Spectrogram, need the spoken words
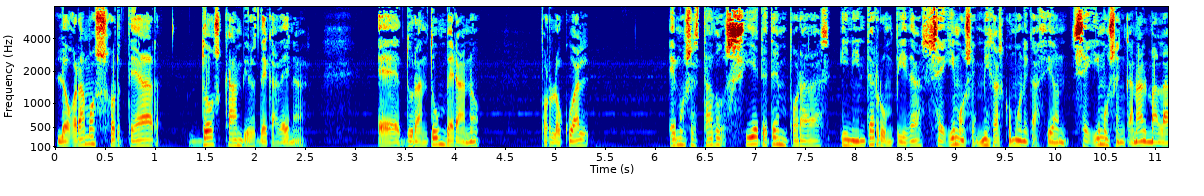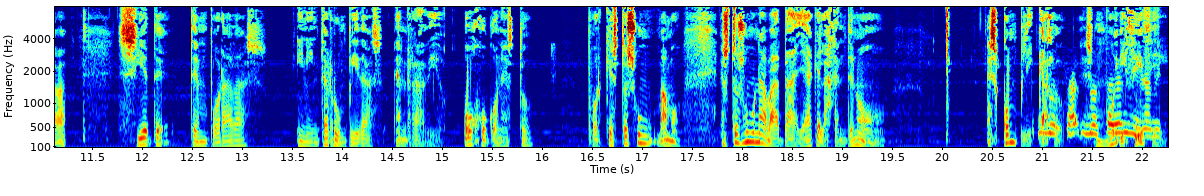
Logramos sortear dos cambios de cadena eh, durante un verano, por lo cual hemos estado siete temporadas ininterrumpidas. Seguimos en Mijas Comunicación, seguimos en Canal Málaga, siete temporadas ininterrumpidas en radio. Ojo con esto, porque esto es un, vamos, esto es una batalla que la gente no, es complicado, No es muy difícil.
